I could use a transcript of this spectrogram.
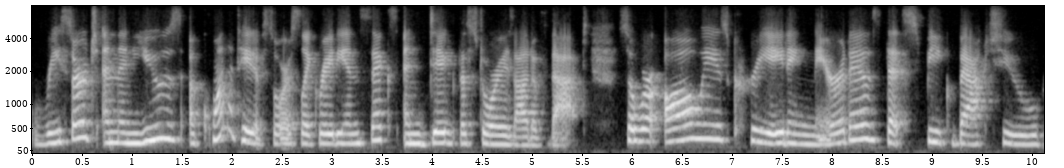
research and then use a quantitative source like Radian 6 and dig the stories out of that. So we're always creating narratives that speak back to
